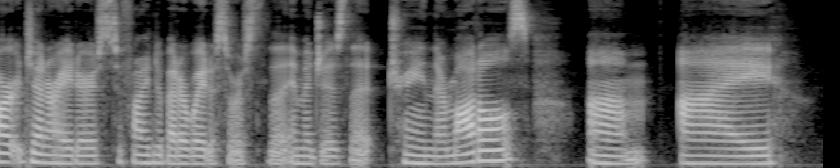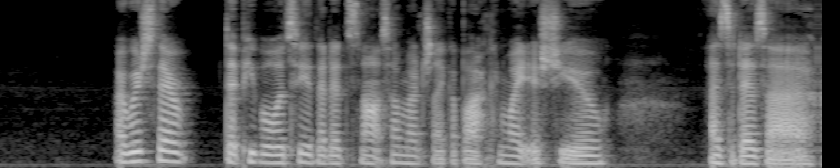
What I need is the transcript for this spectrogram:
art generators to find a better way to source the images that train their models. Um, I, I wish there that people would see that it's not so much like a black and white issue as it is a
